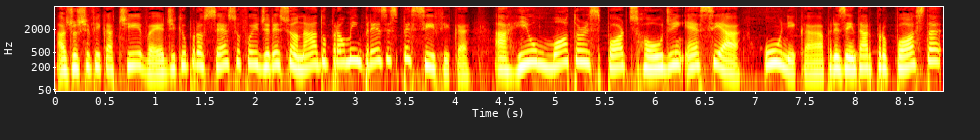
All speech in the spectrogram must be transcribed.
A justificativa é de que o processo foi direcionado para uma empresa específica, a Rio Motorsports Holding SA, única a apresentar proposta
